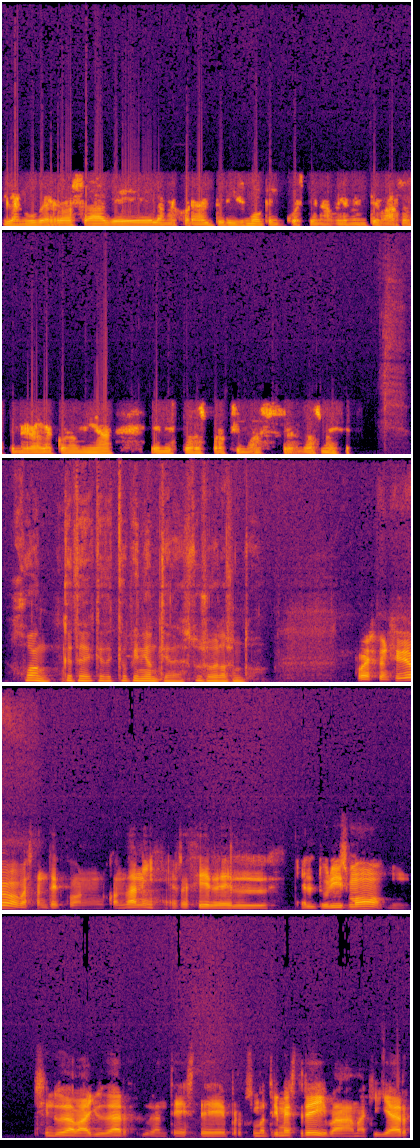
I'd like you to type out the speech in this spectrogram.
la nube rosa de la mejora del turismo que incuestionablemente va a sostener a la economía en estos próximos eh, dos meses. Juan, ¿qué, qué, opinión tienes tú sobre el asunto? Pues coincido bastante con, con Dani. Es decir, el, el, turismo sin duda va a ayudar durante este próximo trimestre y va a maquillar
